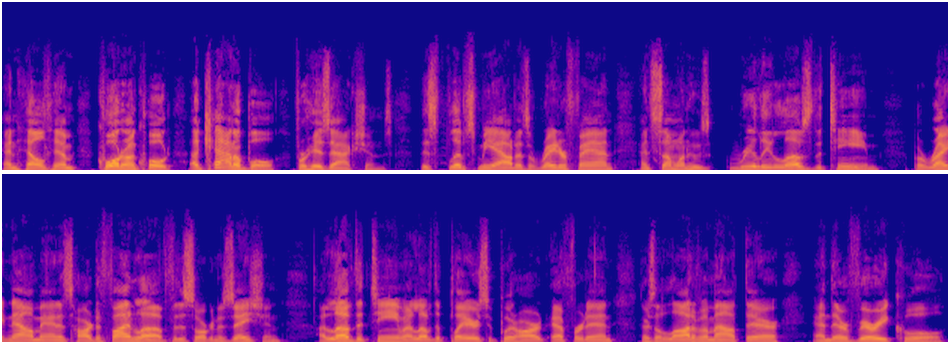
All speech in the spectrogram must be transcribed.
and held him, quote unquote, accountable for his actions. This flips me out as a Raider fan and someone who really loves the team. But right now, man, it's hard to find love for this organization. I love the team. I love the players who put hard effort in. There's a lot of them out there, and they're very cool.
